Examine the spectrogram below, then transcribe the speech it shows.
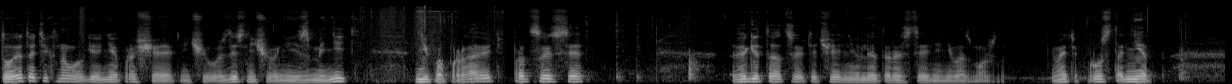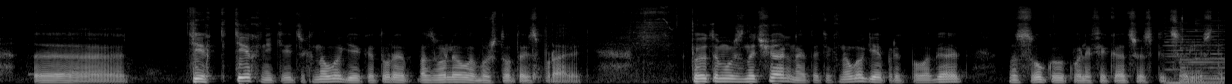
то эта технология не прощает ничего. Здесь ничего не изменить, не поправить в процессе вегетации в течение лета растений невозможно. Понимаете, просто нет э, тех, техники и технологии, которая позволяла бы что-то исправить. Поэтому изначально эта технология предполагает высокую квалификацию специалистов.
